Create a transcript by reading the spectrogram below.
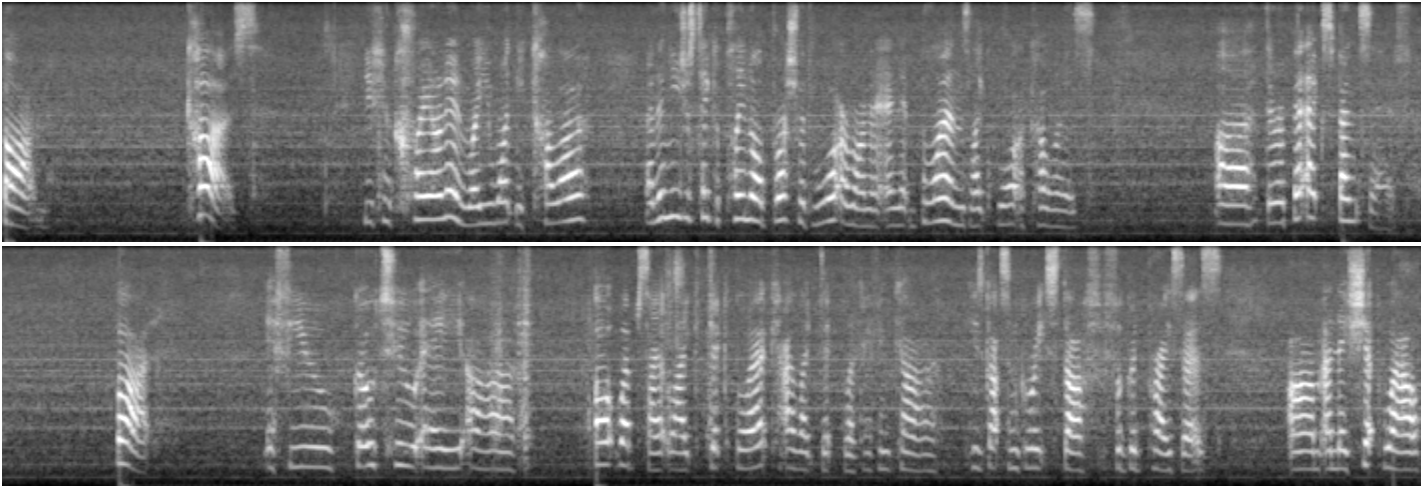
bomb. Cause you can crayon in where you want your color and then you just take a plain old brush with water on it and it blends like watercolors. Uh, they're a bit expensive, but if you go to a uh, art website like Dick Blick, I like Dick Blick, I think uh, he's got some great stuff for good prices, um, and they ship well,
